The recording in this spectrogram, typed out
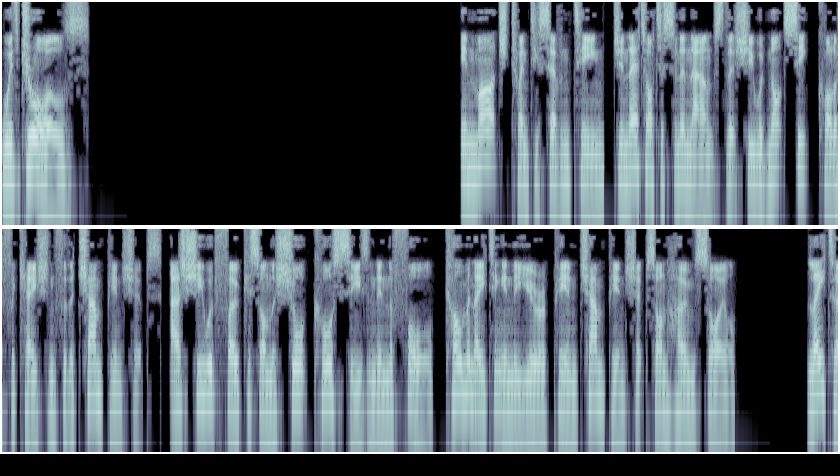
Withdrawals In March 2017, Jeanette Ottesen announced that she would not seek qualification for the championships, as she would focus on the short course season in the fall, culminating in the European Championships on home soil. Later,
